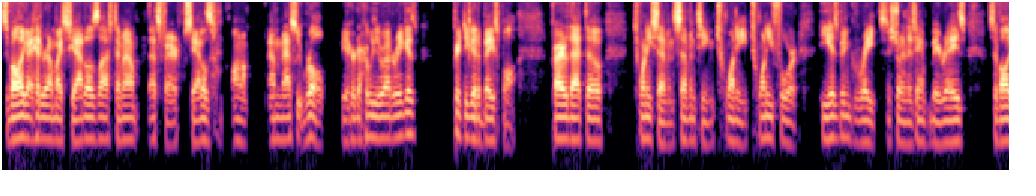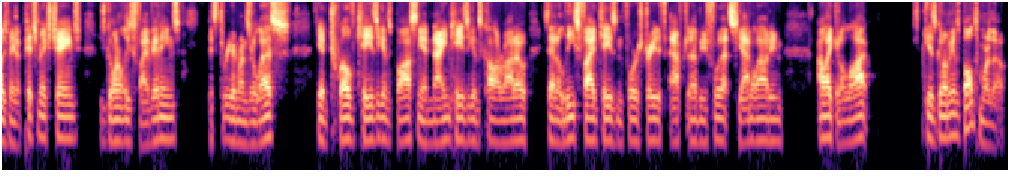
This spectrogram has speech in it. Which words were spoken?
Civale got hit around by Seattle's last time out. That's fair. Seattle's on, a, on an absolute roll. You heard of Julio Rodriguez? Pretty good at baseball. Prior to that, though, 27, 17, 20, 24. He has been great since joining the Tampa Bay Rays. Civale's made a pitch mix change. He's going at least five innings. It's three runs or less. He had 12 Ks against Boston. He had nine Ks against Colorado. He's had at least five Ks in four straight after uh, before that Seattle outing. I like it a lot. He is going up against Baltimore though.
